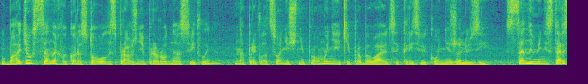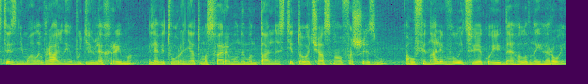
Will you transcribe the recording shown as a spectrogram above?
У багатьох сценах використовували справжнє природне освітлення, наприклад, сонячні промені, які пробиваються крізь віконні жалюзі. Сцени в міністерстві знімали в реальних будівлях Рима для відтворення атмосфери монументальності тогочасного фашизму. А у фіналі вулицю, якою йде головний герой,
